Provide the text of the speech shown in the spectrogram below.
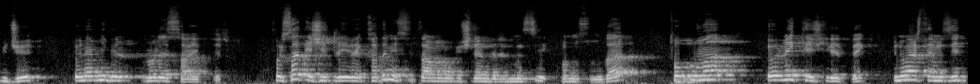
gücü önemli bir role sahiptir. Fırsat eşitliği ve kadın istihdamının güçlendirilmesi konusunda topluma örnek teşkil etmek üniversitemizin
